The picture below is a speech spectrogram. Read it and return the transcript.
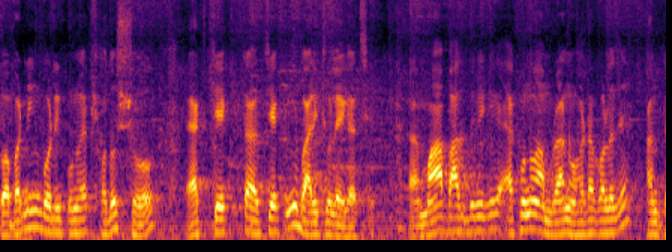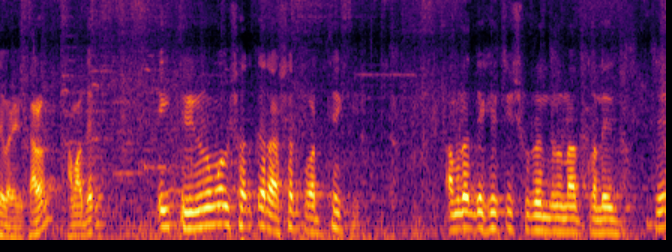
গভর্নিং বডির কোনো এক সদস্য এক চেকটা চেক নিয়ে বাড়ি চলে গেছে। মা বাগদেবীকে এখনও আমরা নোহাটা কলেজে আনতে পারিনি। কারণ আমাদের এই তৃণমূল সরকার আসার পর থেকে আমরা দেখেছি সুরেন্দ্রনাথ কলেজে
